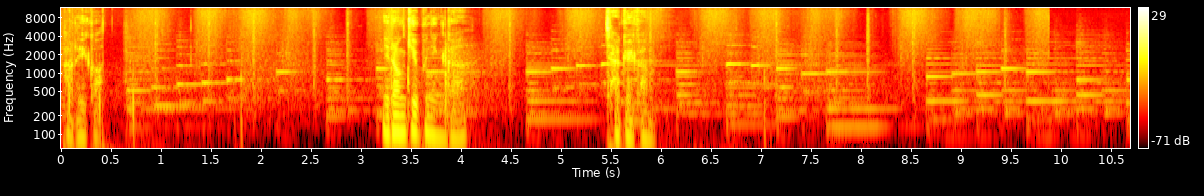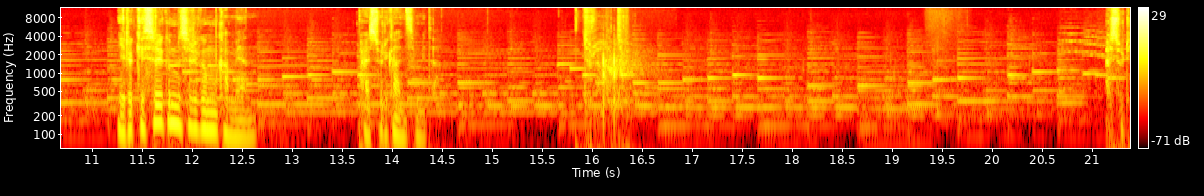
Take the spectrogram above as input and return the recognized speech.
바로 이것. 이런 기분인가? 자괴감 이렇게 슬금슬금 가면 발소리가 안 둘러둘 발소리.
